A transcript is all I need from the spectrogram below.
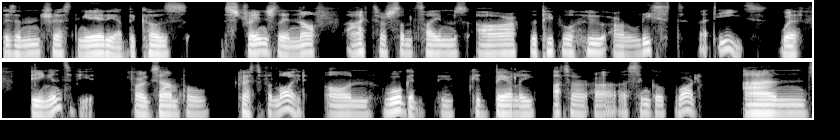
is an interesting area because, strangely enough, actors sometimes are the people who are least at ease with being interviewed. For example, Christopher Lloyd on Wogan, who could barely utter a, single word. And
